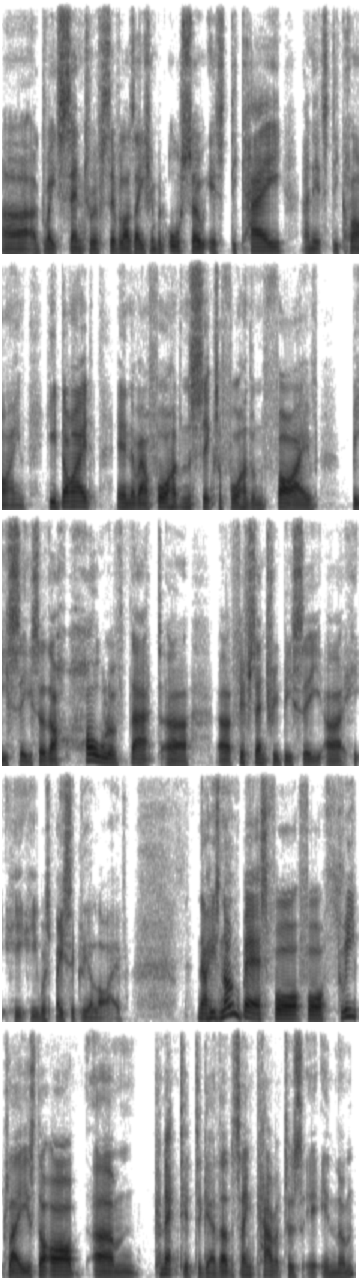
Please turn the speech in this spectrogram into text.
uh, a great center of civilization, but also its decay and its decline. He died in around 406 or 405 BC. So the whole of that uh, uh, 5th century BC, uh, he, he, he was basically alive. Now he's known best for for three plays that are um, connected together, the same characters in them.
